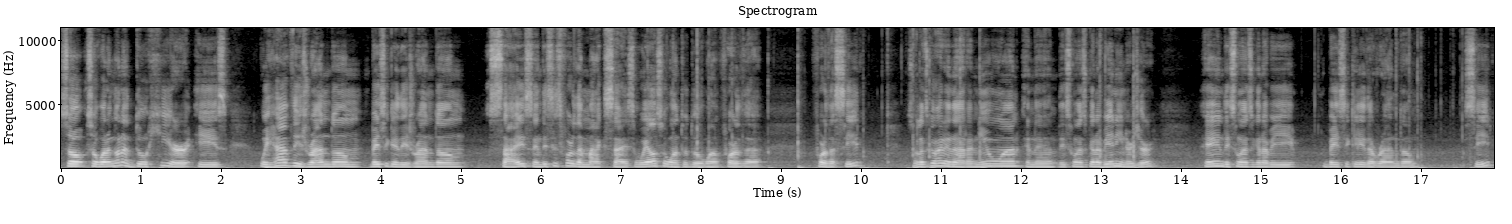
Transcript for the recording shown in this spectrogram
So, so what I'm gonna do here is we have this random, basically this random size, and this is for the max size. We also want to do one for the for the seed. So let's go ahead and add a new one, and then this one is gonna be an integer, and this one is gonna be basically the random seed.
